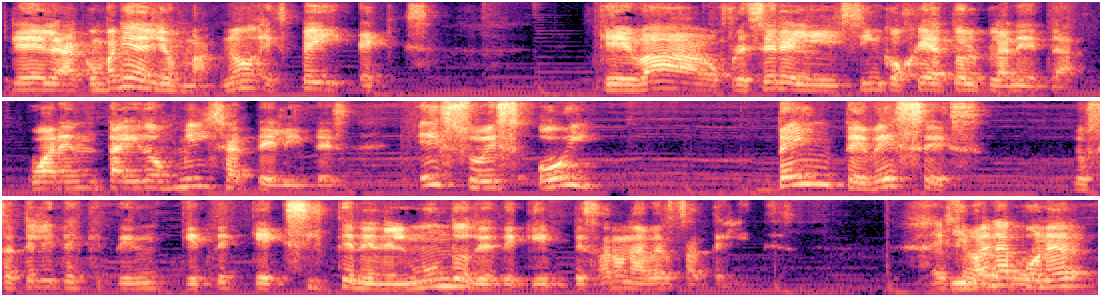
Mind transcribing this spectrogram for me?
de la compañía de Elon Musk, ¿no? SpaceX, que va a ofrecer el 5G a todo el planeta. 42.000 satélites. Eso es hoy 20 veces los satélites que, existen en el mundo desde que empezaron a haber satélites. y van a poner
